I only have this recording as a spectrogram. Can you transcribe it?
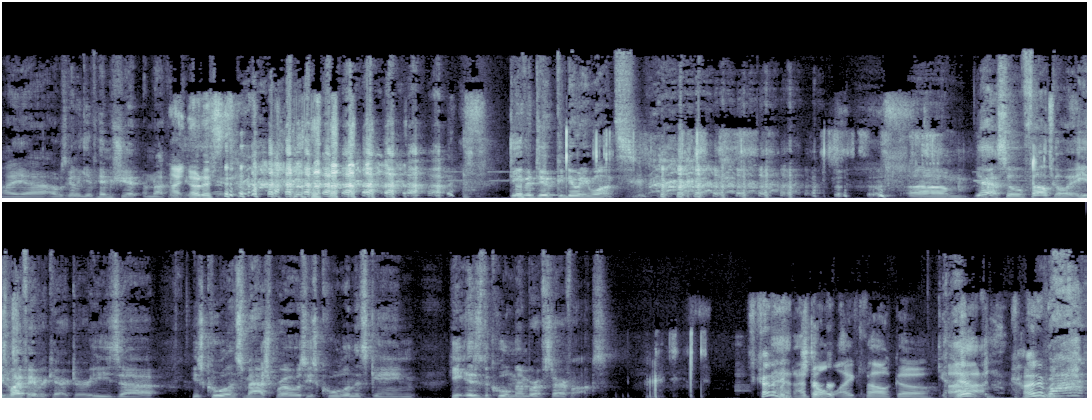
I uh, I was gonna give him shit. I'm not gonna. I give him noticed. shit. Diva Duke can do what he wants. Um, yeah, so Falco, he's my favorite character. He's uh, he's cool in Smash Bros. He's cool in this game. He is the cool member of Star Fox. He's kind of Man, a I jerk. don't like Falco. Yeah, Ah, kind of. A, What?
